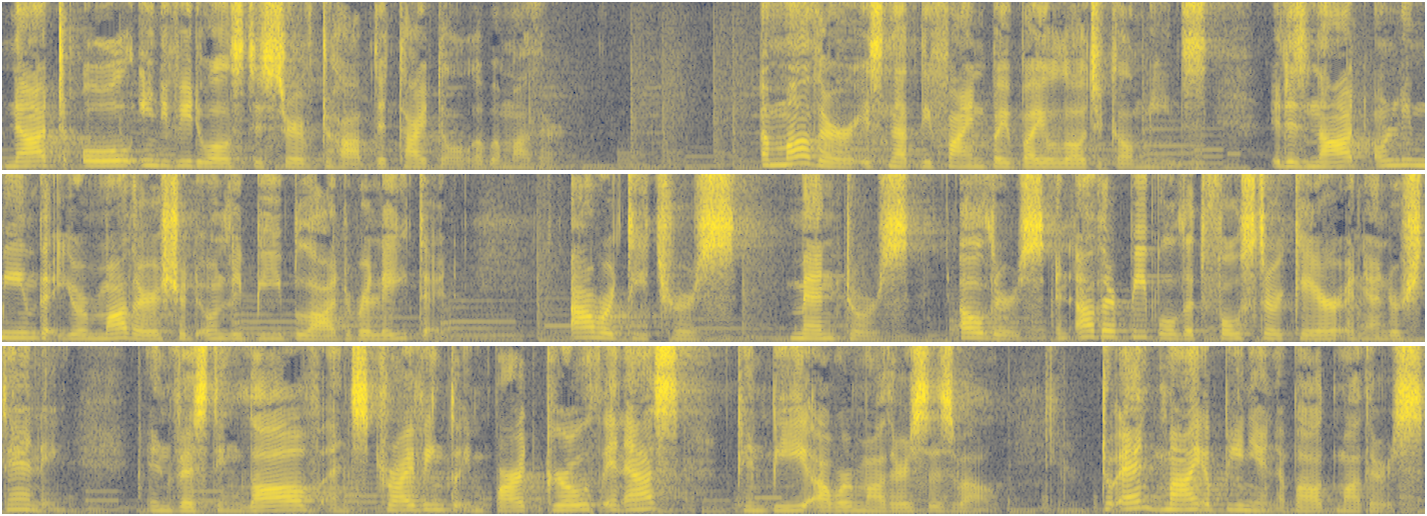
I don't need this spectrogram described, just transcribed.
Not all individuals deserve to have the title of a mother. A mother is not defined by biological means. It does not only mean that your mother should only be blood related. Our teachers, mentors, elders, and other people that foster care and understanding. Investing love and striving to impart growth in us can be our mothers as well. To end my opinion about mothers,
